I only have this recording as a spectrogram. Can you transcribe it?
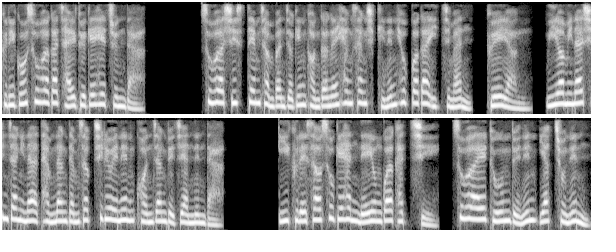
그리고 소화가 잘 되게 해준다. 소화 시스템 전반적인 건강을 향상시키는 효과가 있지만 궤양, 위염이나 신장이나 담낭담석 치료에는 권장되지 않는다. 이 글에서 소개한 내용과 같이 소화에 도움되는 약초는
